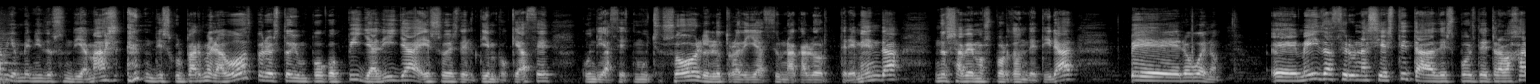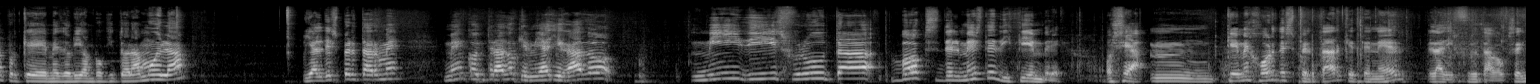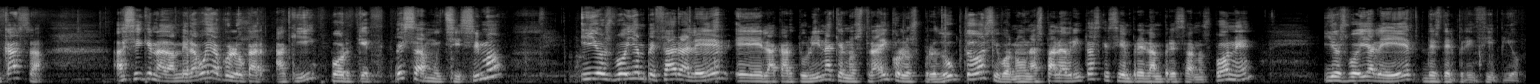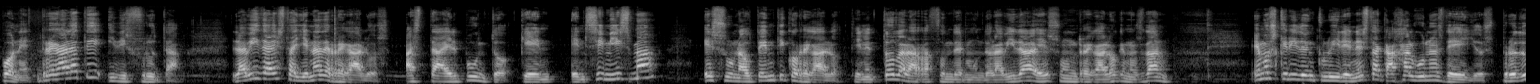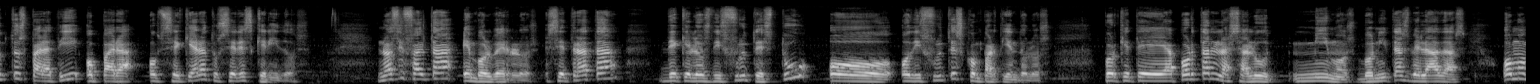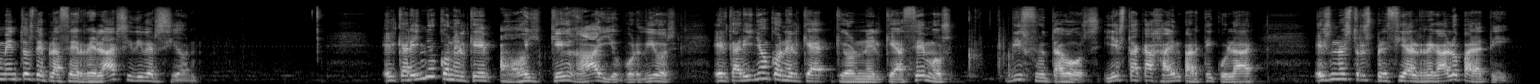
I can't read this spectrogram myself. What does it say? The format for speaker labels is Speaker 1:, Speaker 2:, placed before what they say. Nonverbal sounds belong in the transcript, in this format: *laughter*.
Speaker 1: bienvenidos un día más. *laughs* Disculparme la voz, pero estoy un poco pilladilla, eso es del tiempo que hace, que un día hace mucho sol, el otro día hace una calor tremenda, no sabemos por dónde tirar, pero bueno, eh, me he ido a hacer una siestita después de trabajar porque me dolía un poquito la muela y al despertarme me he encontrado que me ha llegado mi disfruta box del mes de diciembre. O sea, mmm, qué mejor despertar que tener la disfruta box en casa. Así que nada, me la voy a colocar aquí porque pesa muchísimo. Y os voy a empezar a leer eh, la cartulina que nos trae con los productos y bueno, unas palabritas que siempre la empresa nos pone. Y os voy a leer desde el principio. Pone, regálate y disfruta. La vida está llena de regalos, hasta el punto que en sí misma es un auténtico regalo. Tienen toda la razón del mundo. La vida es un regalo que nos dan. Hemos querido incluir en esta caja algunos de ellos, productos para ti o para obsequiar a tus seres queridos. No hace falta envolverlos, se trata de que los disfrutes tú o, o disfrutes compartiéndolos, porque te aportan la salud, mimos, bonitas veladas o momentos de placer, relax y diversión. El cariño con el que... ¡Ay, qué gallo, por Dios! El cariño con el que, con el que hacemos Disfruta vos y esta caja en particular es nuestro especial regalo para ti.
